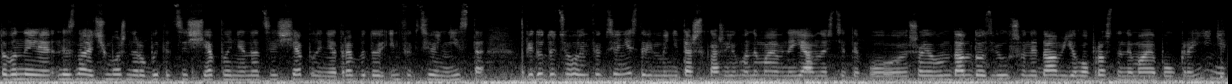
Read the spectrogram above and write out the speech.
то вони не знають, чи можна робити це щеплення на це щеплення. Треба до інфекціоніста. Піду до цього інфекціоніста, він мені теж скаже, його немає в наявності. Типу, що я вам дам дозвіл, що не дам, його просто немає по Україні.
